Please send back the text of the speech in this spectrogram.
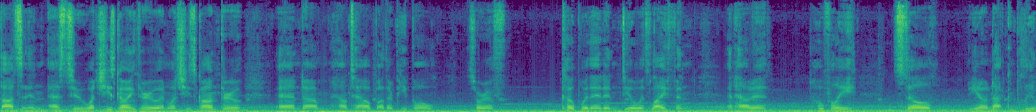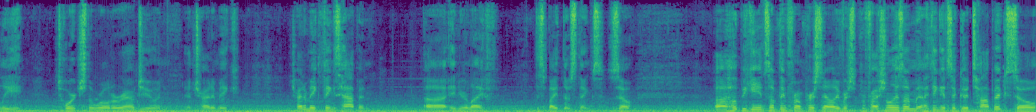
thoughts in, as to what she's going through and what she's gone through, and um, how to help other people sort of cope with it and deal with life, and and how to hopefully still, you know, not completely torch the world around you and, and try to make try to make things happen uh, in your life despite those things. So I uh, hope you gained something from personality versus professionalism. I think it's a good topic. So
